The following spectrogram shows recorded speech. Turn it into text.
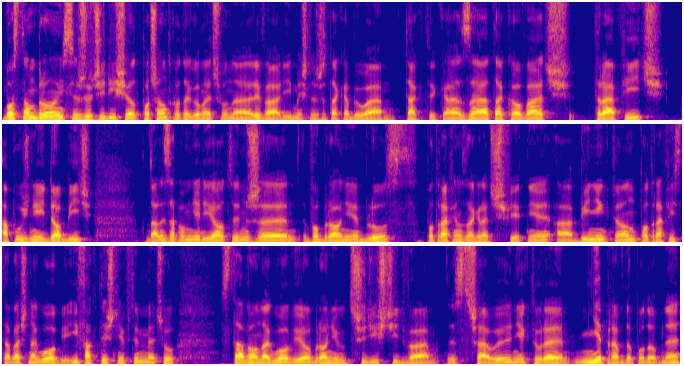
Boston Bruins rzucili się od początku tego meczu na rywali. Myślę, że taka była taktyka. Zaatakować, trafić, a później dobić. No ale zapomnieli o tym, że w obronie Blues potrafią zagrać świetnie, a Binnington potrafi stawać na głowie. I faktycznie w tym meczu stawał na głowie, obronił 32 strzały, niektóre nieprawdopodobne,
